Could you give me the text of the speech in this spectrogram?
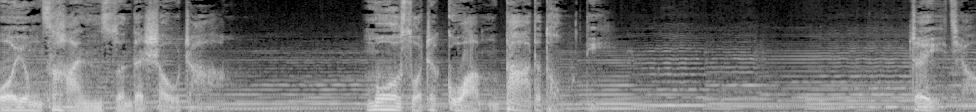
我用残损的手掌摸索着广大的土地，这一角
